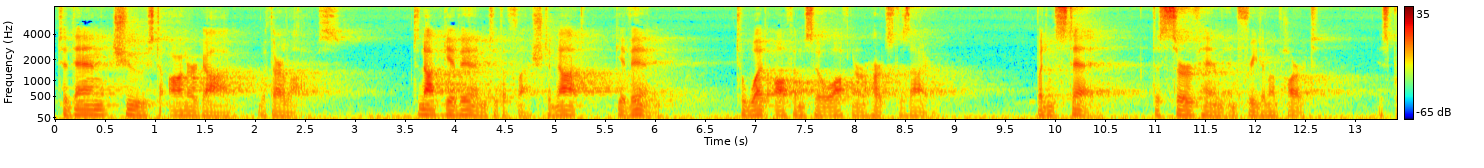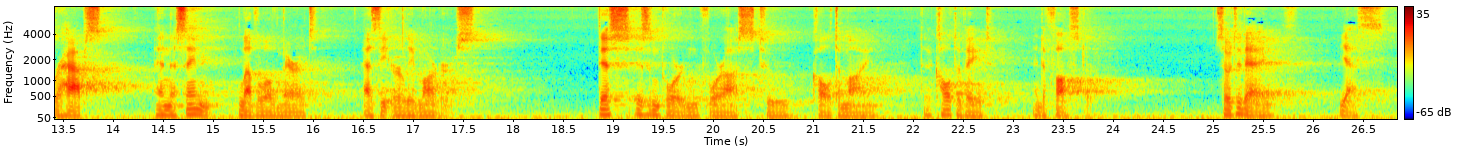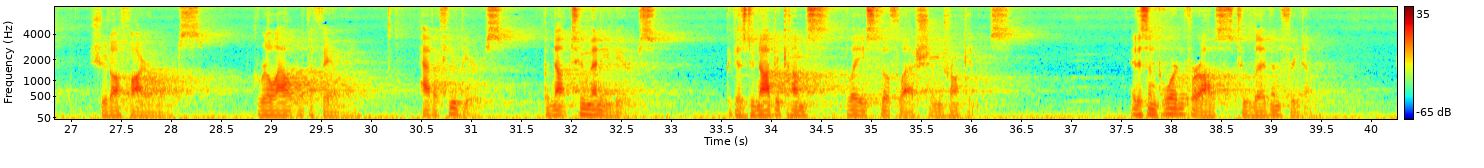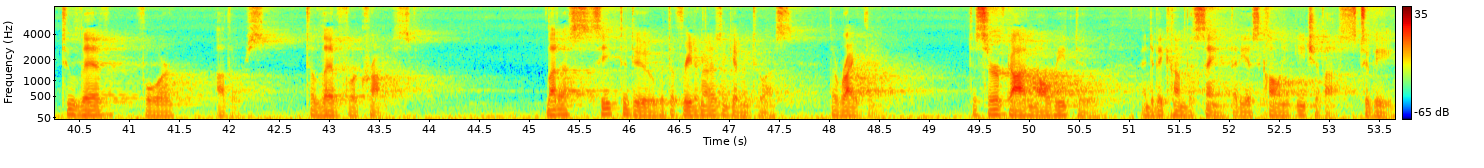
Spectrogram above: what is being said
to then choose to honor God with our lives, to not give in to the flesh, to not give in to what often so often our hearts desire, but instead to serve Him in freedom of heart is perhaps in the same level of merit as the early martyrs. This is important for us to call to mind, to cultivate, and to foster. So today, yes, shoot off fireworks, grill out with the family, have a few beers, but not too many beers, because do not become slaves to the flesh and drunkenness. It is important for us to live in freedom, to live for others, to live for Christ. Let us seek to do with the freedom that has been given to us the right thing to serve God in all we do, and to become the saint that He is calling each of us to be.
